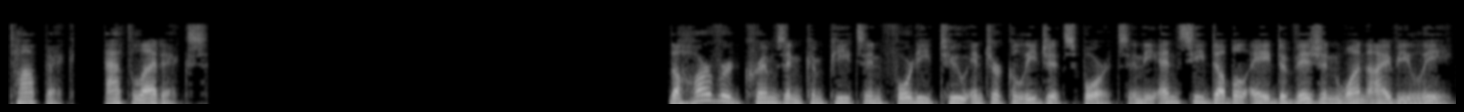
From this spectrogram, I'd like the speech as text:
Topic: Athletics. The Harvard Crimson competes in 42 intercollegiate sports in the NCAA Division I Ivy League.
